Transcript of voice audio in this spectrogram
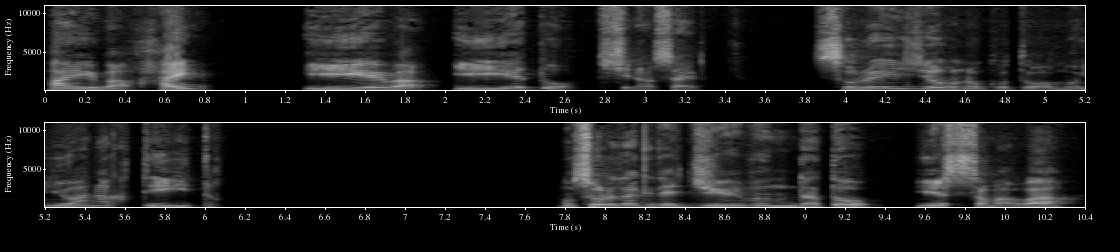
はいははい、いいえはいいえとしなさい。それ以上のことはもう言わなくていいと。もうそれだけで十分だとイエス様は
